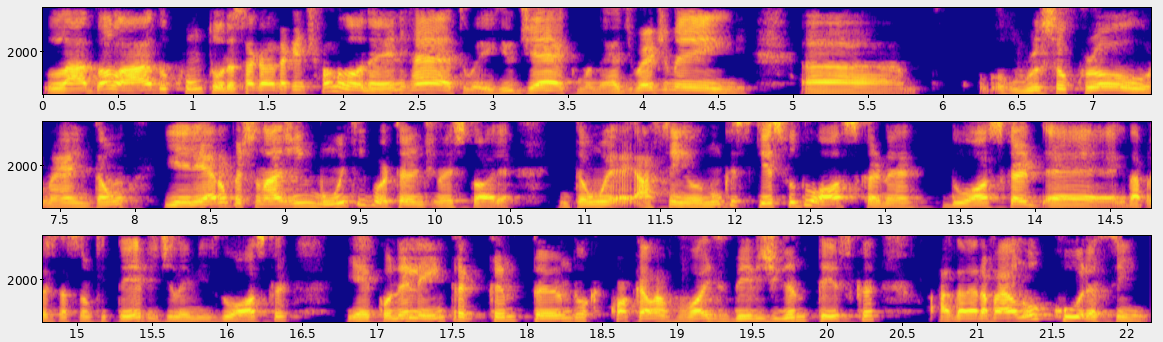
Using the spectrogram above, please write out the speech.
lado a lado com toda essa galera que a gente falou, né? Anne Hathaway, Hugh Jackman, Ed Redmayne, uh, o Russell Crowe, né? Então, e ele era um personagem muito importante na história. Então, é, assim, eu nunca esqueço do Oscar, né? Do Oscar, é, da apresentação que teve de Lemis do Oscar. E aí, quando ele entra cantando com aquela voz dele gigantesca, a galera vai à loucura, assim.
